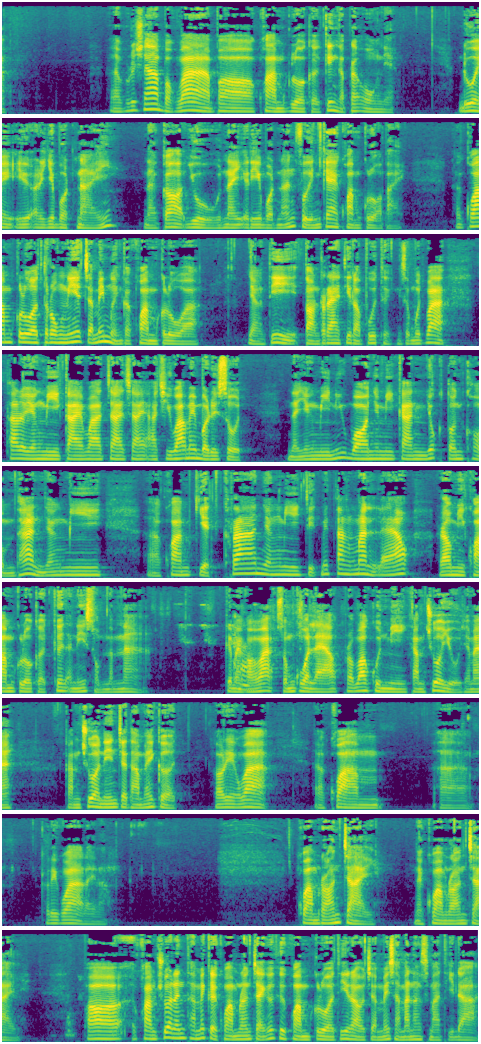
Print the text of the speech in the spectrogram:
พระพุทธเจ้าบอกว่าพอความกลัวเกิดขึ้นกับพระองค์เนี่ยด้วยอริยบทไหนนะก็อยู่ในอริยบทนั้นฝืนแก้ความกลัวไป ความกลัวตรงนี้จะไม่เหมือนกับความกลัว อย่างที่ตอนแรกที่เราพูดถึง สมมุติว่า ถ้าเรายังมีกายวาจาใจอาชีวะไม่บริสุทธิ์นะยังมีนิวรณ์ยังมีการยกตนข่มท่าน ยังมีความเกียดคร้านยังมีจิตไม่ตั้งมั่นแล้ว เรามีความกลัวเกิดขึ้นอันนี้สมน้ำหน้าคือหมายความว่าสมควรแล้ว เพราะว่าคุณมีกรรมชั่วอยู่ใช่ไหมกรรมชั่วนี้จะทำให้เกิดเขาเรียกว่าความเขาเรียกว่าอะไรนะความร้อนใจนะความร้อนใจ พอความชั่วนั้นทำให้เกิดความร้อนใจก็คือความกลัวที่เราจะไม่สามารถนั่งสมาธิได้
